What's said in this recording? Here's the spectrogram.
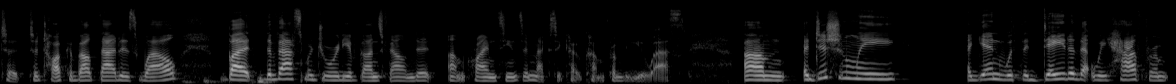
to, to talk about that as well. But the vast majority of guns found at um, crime scenes in Mexico come from the US. Um, additionally, again, with the data that we have from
